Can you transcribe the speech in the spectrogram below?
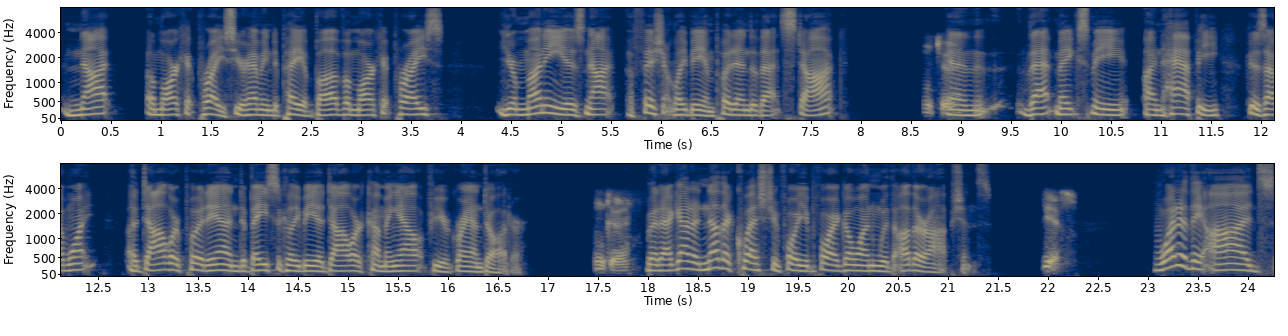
not a market price, you're having to pay above a market price, your money is not efficiently being put into that stock. Okay. And that makes me unhappy because I want a dollar put in to basically be a dollar coming out for your granddaughter. Okay. But I got another question for you before I go on with other options. Yes. What are the odds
